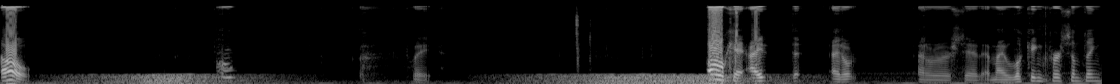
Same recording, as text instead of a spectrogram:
Oh! Oh! Wait. Okay, I... I don't... I don't understand. Am I looking for something?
